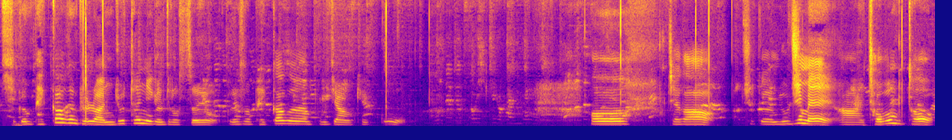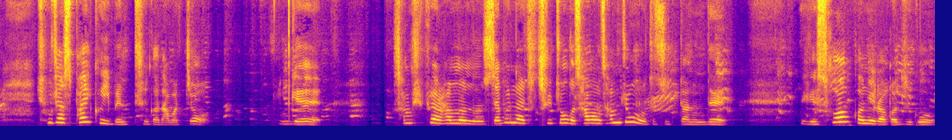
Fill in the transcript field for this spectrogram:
지금 백각은 별로 안 좋다는 얘기를 들었어요. 그래서 백각은 보지 않겠고 어, 제가 지금 요즘에, 아, 저번부터 효자 스파이크 이벤트가 나왔죠? 이게 30회를 하면은 세븐나이트 7종과 사망 3종을 얻을 수 있다는데, 이게 소환권이라 가지고,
